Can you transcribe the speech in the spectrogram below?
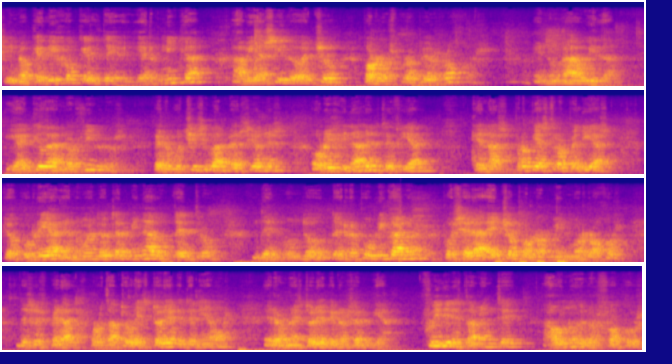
sino que dijo que el de Guernica había sido hecho por los propios rojos en una huida. Y ahí quedan los libros, pero muchísimas versiones originales decían que las propias tropelías que ocurrían en un momento determinado dentro del mundo de republicano, pues era hecho por los mismos rojos desesperados. Por lo tanto, la historia que teníamos era una historia que no servía fui directamente a uno de los focos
